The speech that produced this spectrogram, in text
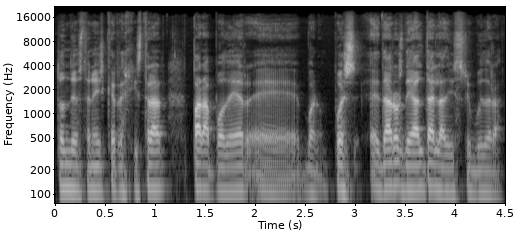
donde os tenéis que registrar para poder, eh, bueno, pues eh, daros de alta en la distribuidora.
